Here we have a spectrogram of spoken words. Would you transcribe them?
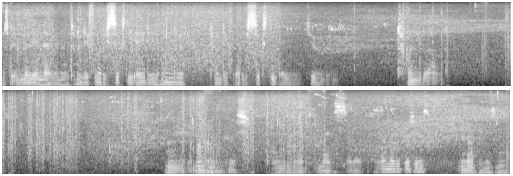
Must be a million there, you know. 20, 40, 60, 80, 100, 20, 40, 60, 80, 200, 20 grand. Mm, one push. Mega push is? No, it is not.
